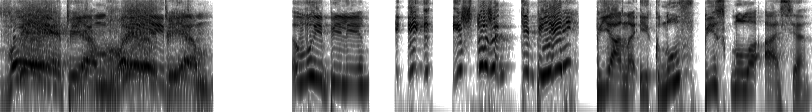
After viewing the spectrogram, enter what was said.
«Выпьем, выпьем!» Выпили. И, и, что же теперь? Пьяно икнув, пискнула Ася.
